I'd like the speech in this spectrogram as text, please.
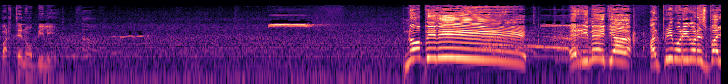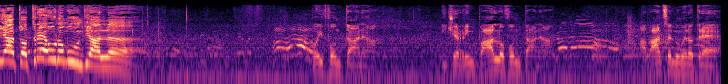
Parte Nobili. Nobili! E rimedia al primo rigore sbagliato 3-1 Mundial. Poi Fontana. Dice il rimpallo Fontana. Avanza il numero 3.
